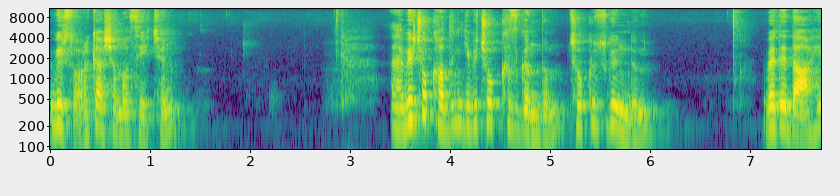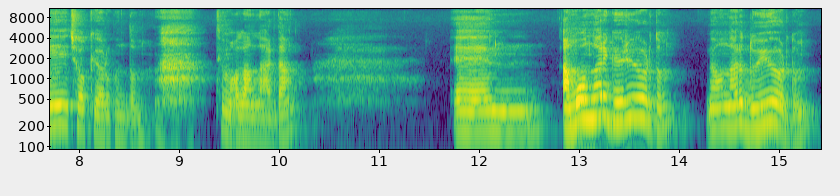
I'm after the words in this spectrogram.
bir sonraki aşaması için. E, Birçok kadın gibi çok kızgındım, çok üzgündüm ve de dahi çok yorgundum tüm olanlardan. E, ama onları görüyordum ve onları duyuyordum.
